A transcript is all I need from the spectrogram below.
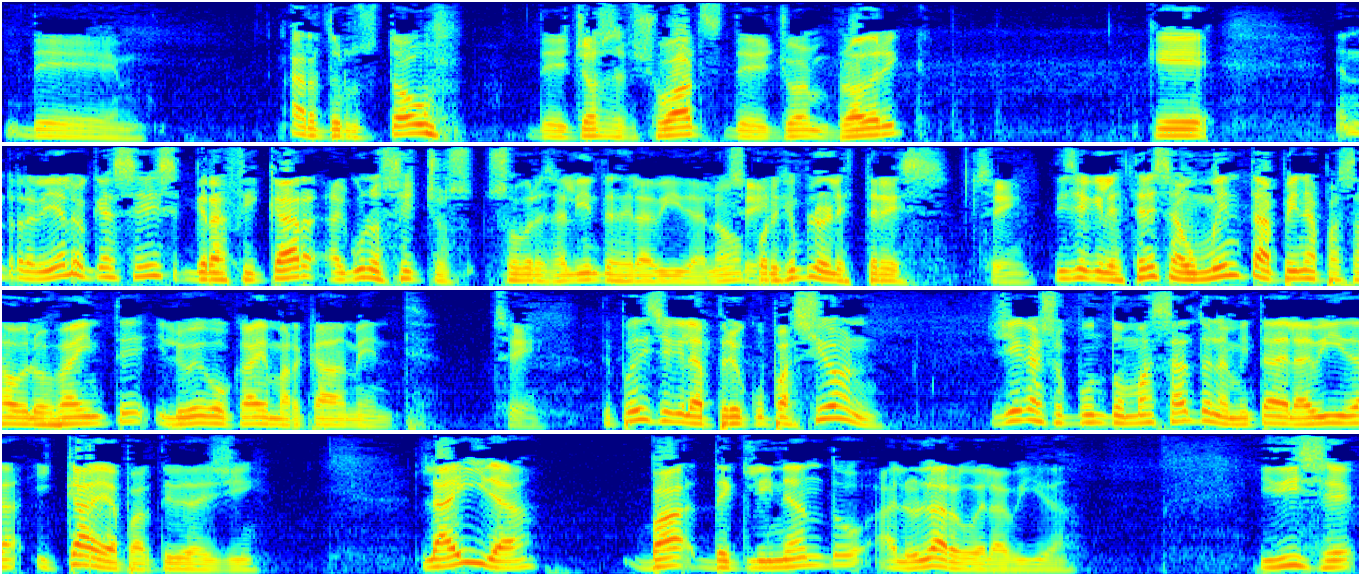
de Arthur Stowe, de Joseph Schwartz, de John Broderick, que en realidad lo que hace es graficar algunos hechos sobresalientes de la vida, ¿no? Sí. Por ejemplo, el estrés. Sí, Dice que el estrés aumenta apenas pasado los 20 y luego cae marcadamente. sí. Después dice que la preocupación llega a su punto más alto en la mitad de la vida y cae a partir de allí. La ira va declinando a lo largo de la vida. Y dice,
